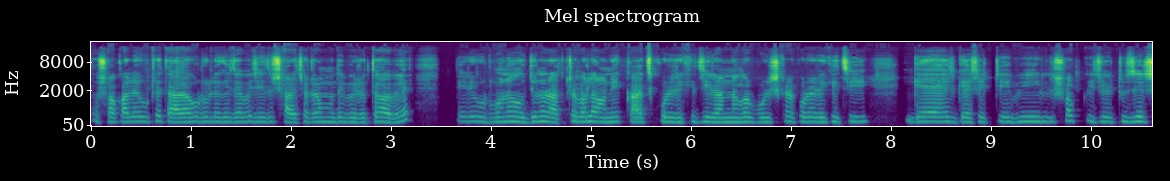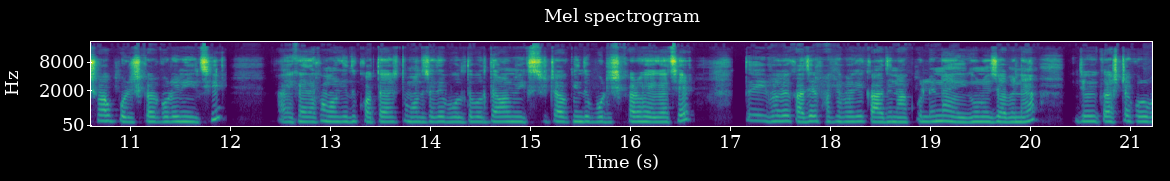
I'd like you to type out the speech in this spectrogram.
তো সকালে উঠে তাড়াহুড়ো লেগে যাবে, যেহেতু সাড়ে ছটার মধ্যে বেরোতে হবে। পেরে উঠবো না। ওই জন্য রাত্রেবেলা অনেক কাজ করে রেখেছি, রান্নাঘর পরিষ্কার করে রেখেছি, গ্যাস, গ্যাসের টেবিল সব কিছু এ টু জেড সব পরিষ্কার করে নিয়েছি। আর এখানে দেখো আমার কিন্তু কথা তোমাদের সাথে বলতে বলতে আমার মিক্সিটাও কিন্তু পরিষ্কার হয়ে গেছে। তো এইভাবে কাজের ফাঁকে ফাঁকে কাজ না করলে না এগোনো যাবে না। যে ওই কাজটা করব,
